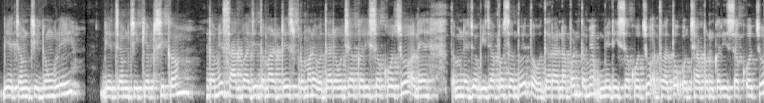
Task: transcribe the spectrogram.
બે ચમચી ડુંગળી, બે ચમચી કેપ્સિકમ. તમે શાકભાજી તમારા ટેસ્ટ પ્રમાણે વધારે ઓછા કરી શકો છો અને તમને જો બીજા પસંદ હોય તો વધારાના પણ તમે ઉમેરી શકો છો અથવા તો ઓછા પણ કરી શકો છો.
